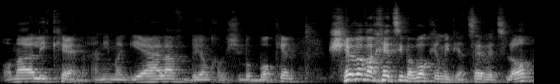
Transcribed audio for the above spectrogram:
הוא אמר לי, כן, אני מגיע אליו ביום חמישי בבוקר, שבע וחצי בבוקר מתייצב אצלו,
